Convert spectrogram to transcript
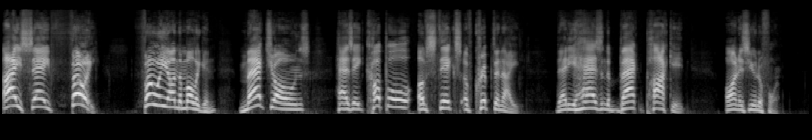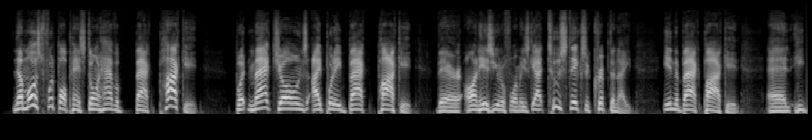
I say fooey. Fooey on the mulligan. Mac Jones has a couple of sticks of kryptonite that he has in the back pocket on his uniform. Now, most football pants don't have a back pocket, but Mac Jones, I put a back pocket there on his uniform. He's got two sticks of kryptonite in the back pocket, and he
